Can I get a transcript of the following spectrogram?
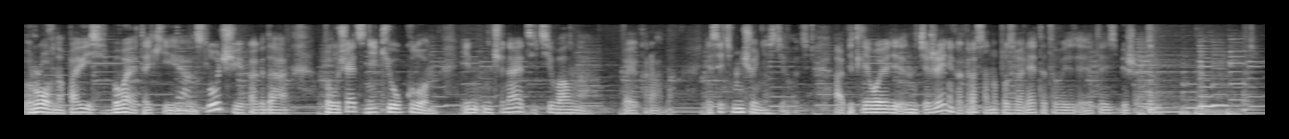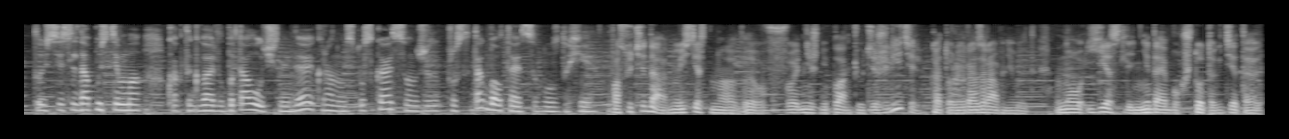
ровно повесить. Бывают такие да. случаи, когда получается некий уклон и начинает идти волна по экрану. и с этим ничего не сделать. А петлевое натяжение как раз оно позволяет этого это избежать. То есть, если, допустим, как ты говорил, потолочный, да, экран он спускается, он же просто так болтается в воздухе. По сути, да. Ну, естественно, в нижней планке утяжелитель, который разравнивает. Но если, не дай бог, что-то где-то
